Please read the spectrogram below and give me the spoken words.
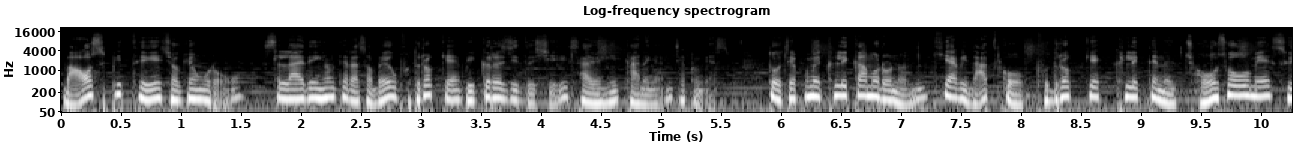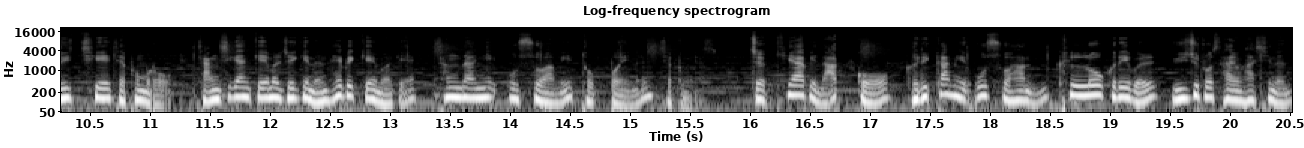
마우스 피트의 적용으로 슬라이딩 형태라서 매우 부드럽게 미끄러지듯이 사용이 가능한 제품이었습니다. 또 제품의 클릭감으로는 키압이 낮고 부드럽게 클릭되는 저소음의 스위치의 제품으로 장시간 게임을 즐기는 헤비 게이머에게 상당히 우수함이 돋보이는 제품이었습니다. 즉 키압이 낮고 그립감이 우수한 클로 그립을 위주로 사용하시는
